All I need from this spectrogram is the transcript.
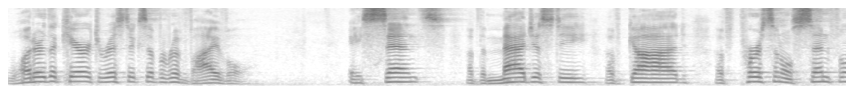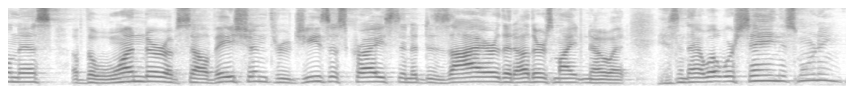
What are the characteristics of a revival? A sense of the majesty of God, of personal sinfulness, of the wonder of salvation through Jesus Christ, and a desire that others might know it. Isn't that what we're saying this morning?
